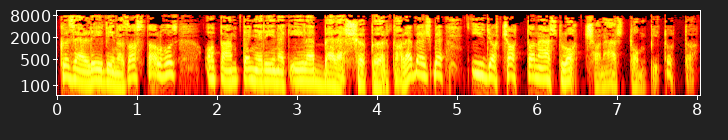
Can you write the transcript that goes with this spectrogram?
közel lévén az asztalhoz, apám tenyerének éle bele söpört a levesbe, így a csattanást, locsanást tompította.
